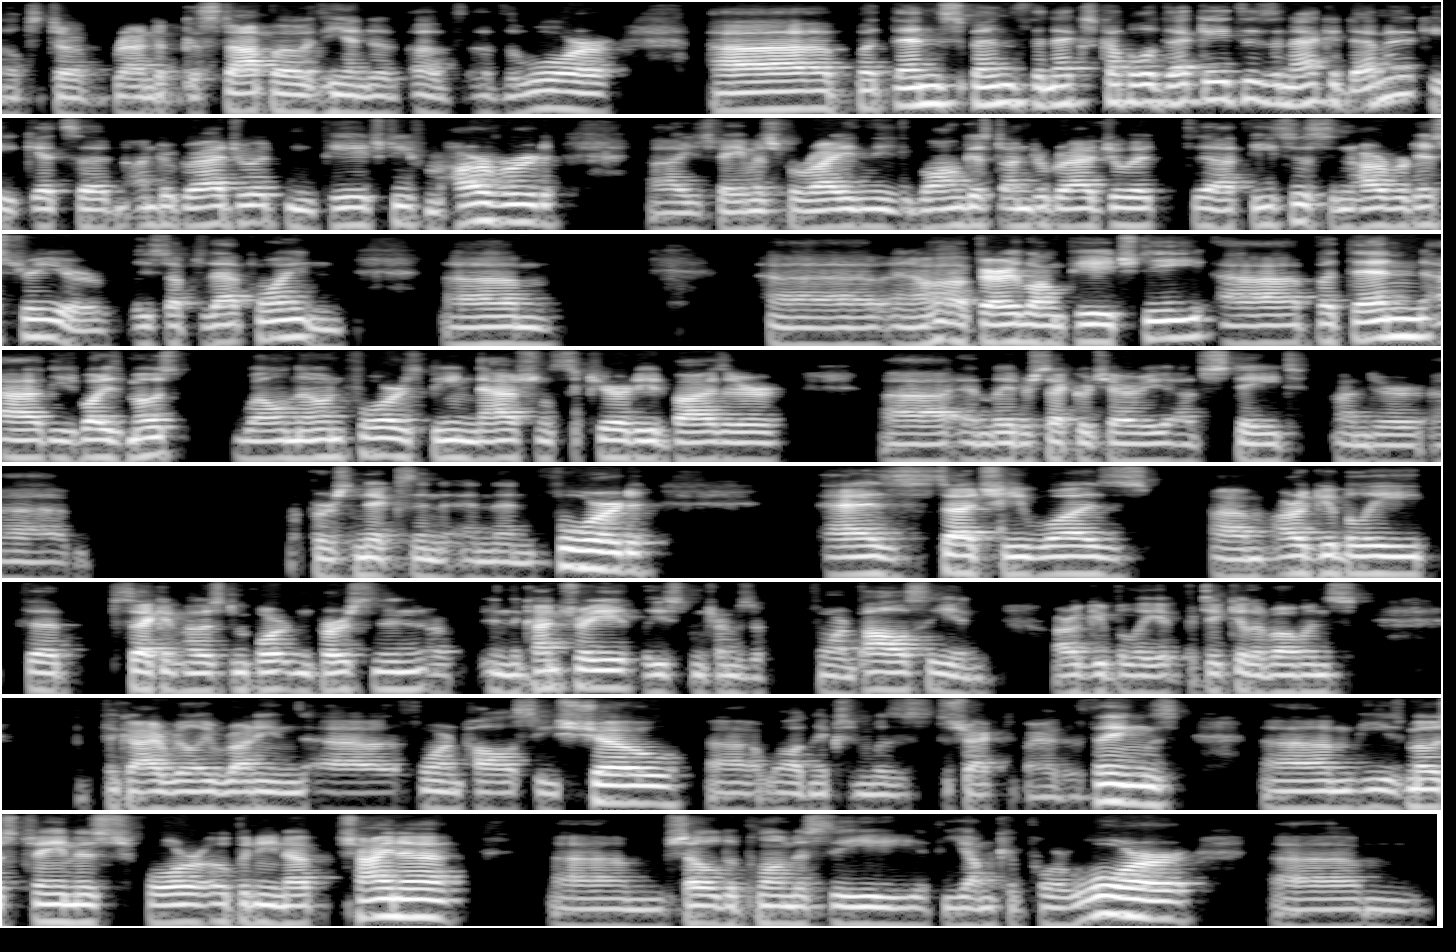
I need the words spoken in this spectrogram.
helps to round up Gestapo at the end of, of, of the war. Uh, but then spends the next couple of decades as an academic. He gets an undergraduate and PhD from Harvard. Uh, he's famous for writing the longest undergraduate uh, thesis in Harvard history, or at least up to that point. And um, uh, and a, very long PhD. Uh, but then uh, he's what he's most well known for is being national security advisor uh, and later Secretary of State under uh, first Nixon and then Ford. As such, he was um, arguably the second most important person in, in the country, at least in terms of foreign policy, and arguably at particular moments the guy really running uh, the foreign policy show uh, while Nixon was distracted by other things. Um, he's most famous for opening up China, um, shuttle diplomacy, at the Yom Kippur War, um,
